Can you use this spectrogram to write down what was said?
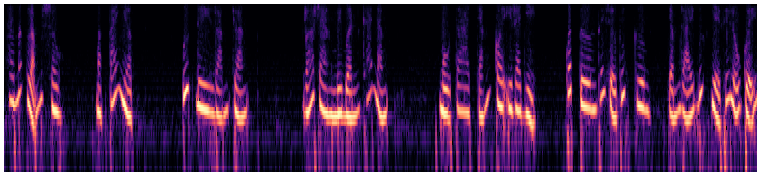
hai mắt lẫm sâu, mặt tái nhợt, bước đi loạn choạng. Rõ ràng bị bệnh khá nặng, mụ ta chẳng coi y ra gì. Quách tương thấy sự thúc cương chậm rãi bước về phía lũ quỷ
